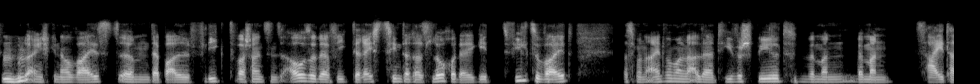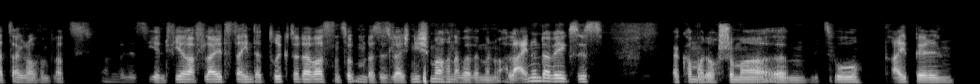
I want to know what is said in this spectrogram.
mhm. wo du eigentlich genau weißt, ähm, der Ball fliegt wahrscheinlich ins Aus oder fliegt rechts hinter das Loch oder er geht viel zu weit, dass man einfach mal eine Alternative spielt, wenn man, wenn man Zeit hat, sage ich mal, auf dem Platz. Also wenn jetzt hier ein Viererflight dahinter drückt oder was, dann sollte man das jetzt vielleicht nicht machen, aber wenn man nur allein unterwegs ist, da kann man doch schon mal ähm, mit zwei, drei Bällen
